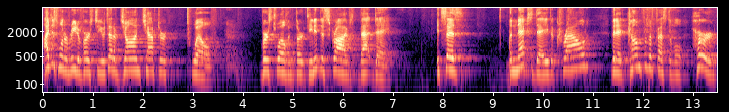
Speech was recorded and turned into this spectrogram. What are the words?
I just want to read a verse to you. It's out of John chapter 12, verse 12 and 13. It describes that day. It says, The next day, the crowd that had come for the festival heard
